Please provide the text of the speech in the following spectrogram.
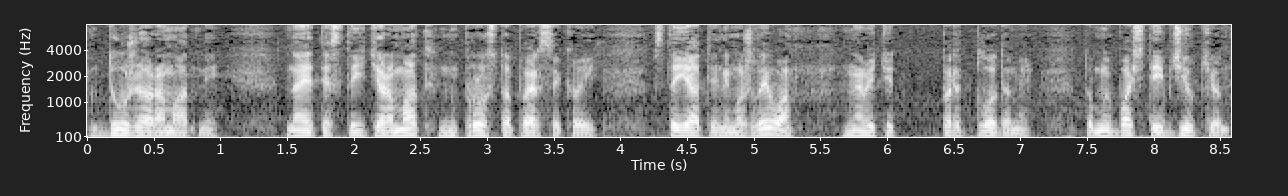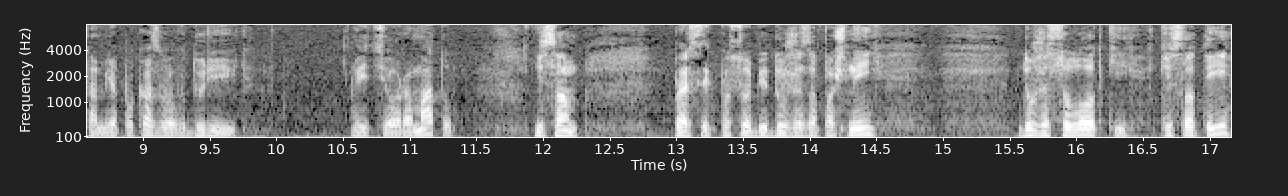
дуже ароматний. Знаєте, стоїть аромат, ну просто персиковий. Стояти неможливо, навіть перед плодами. Тому бачите, і бджілки, он там я показував, дуріють від цього аромату. І сам персик по собі дуже запашний, дуже солодкий, кислоти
